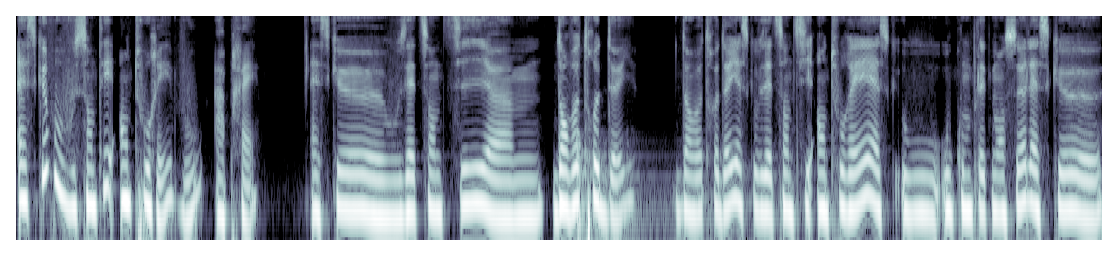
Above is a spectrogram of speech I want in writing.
Est-ce que vous vous sentez entouré vous après? Est-ce que vous êtes senti euh, dans votre deuil? Dans votre deuil Est-ce que vous êtes senti entouré est-ce que, ou, complètement seul? Est-ce que,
